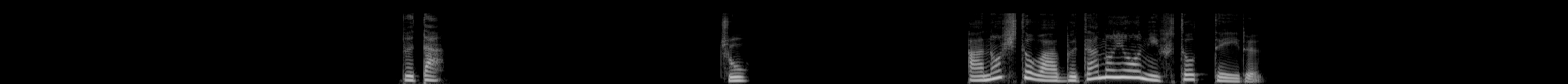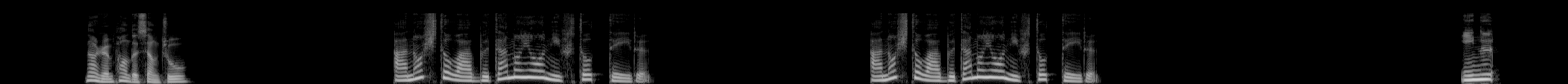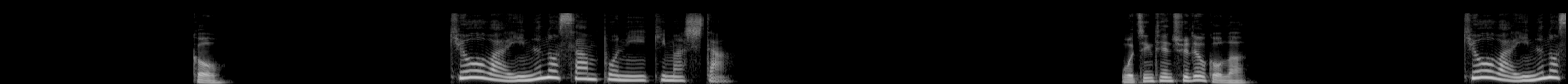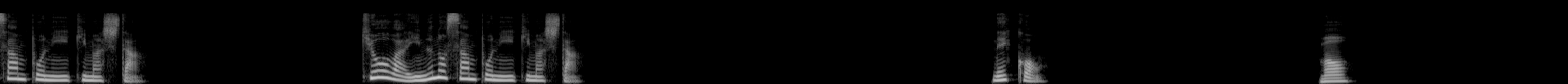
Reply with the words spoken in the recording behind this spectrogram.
豚猪，あの人は豚のように太っている。那人胖得像猪。あの人は豚のように太っている。あの人は豚のように太っている。犬狗，今日は犬の散歩に行きました。我今天去遛狗了。今日は犬の散歩に行きました。今日は犬の散歩に行きました。猫。猫，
